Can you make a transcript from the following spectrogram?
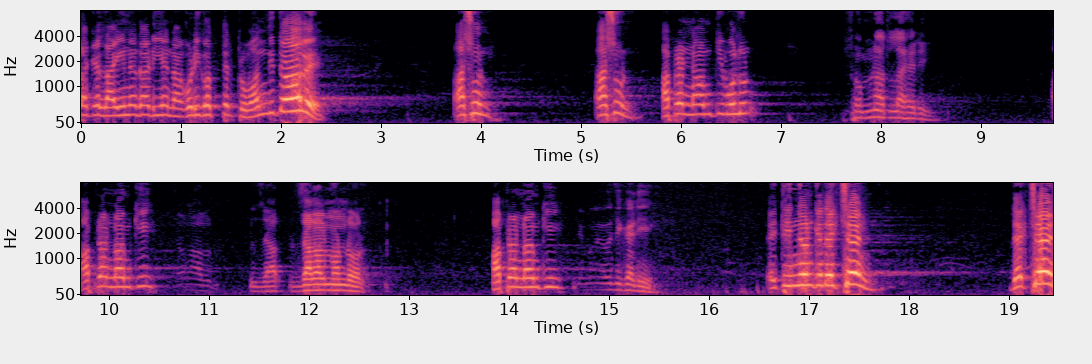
তাকে লাইনে দাঁড়িয়ে নাগরিকত্বের প্রমাণ দিতে হবে। আসুন আসুন আপনার নাম কি বলুন? সোমনাথ লাহেরি আপনার নাম কি? জালাল মন্ডল আপনার নাম কি? অধিকারী। এই তিনজনকে দেখছেন? দেখছেন?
